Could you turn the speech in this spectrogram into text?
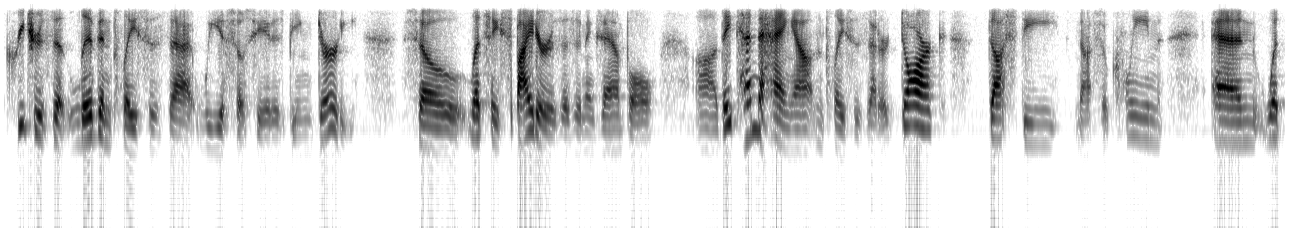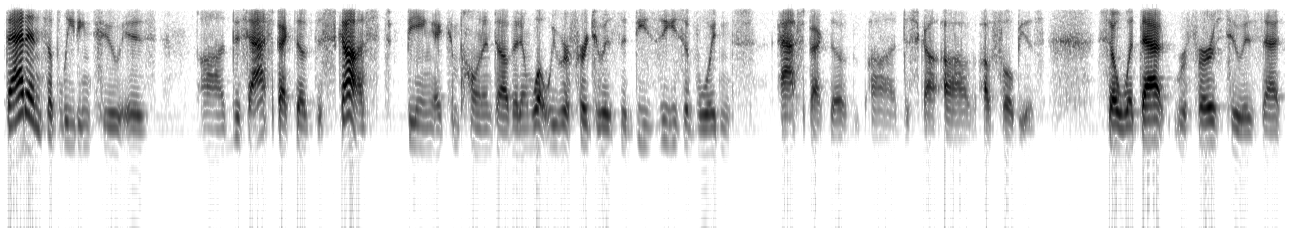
creatures that live in places that we associate as being dirty. So let's say spiders, as an example, uh, they tend to hang out in places that are dark, dusty, not so clean, and what that ends up leading to is uh, this aspect of disgust being a component of it, and what we refer to as the disease avoidance aspect of uh, disgust, uh, of phobias. So what that refers to is that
